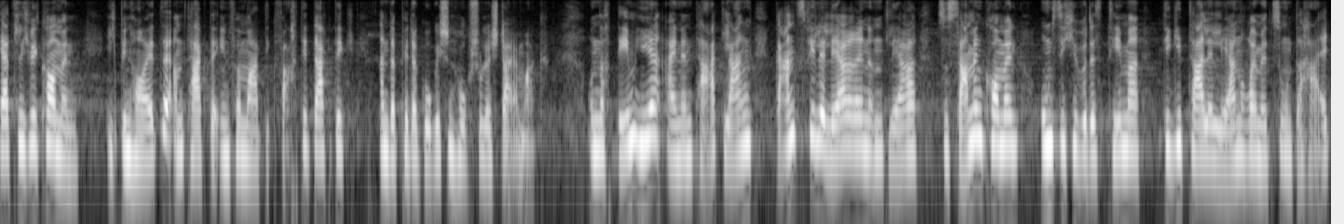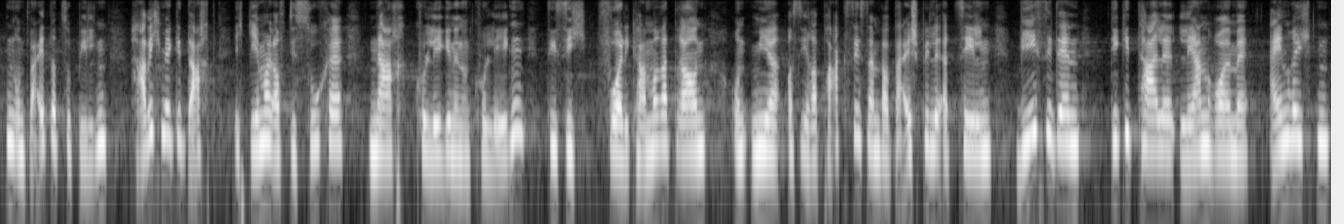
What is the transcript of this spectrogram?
Herzlich willkommen. Ich bin heute am Tag der Informatik-Fachdidaktik an der Pädagogischen Hochschule Steiermark. Und nachdem hier einen Tag lang ganz viele Lehrerinnen und Lehrer zusammenkommen, um sich über das Thema digitale Lernräume zu unterhalten und weiterzubilden, habe ich mir gedacht, ich gehe mal auf die Suche nach Kolleginnen und Kollegen, die sich vor die Kamera trauen und mir aus ihrer Praxis ein paar Beispiele erzählen, wie sie denn digitale Lernräume einrichten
